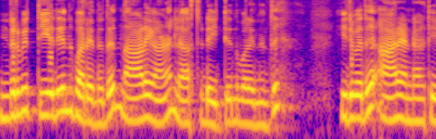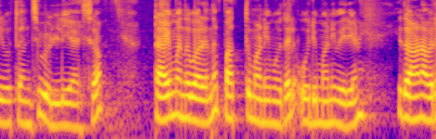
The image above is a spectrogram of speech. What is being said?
Interview തീയതി എന്ന് പറയുന്നത് നാളെയാണ് ലാസ്റ്റ് ഡേറ്റ് എന്ന് പറയുന്നത് ഇരുപത് ആറ് രണ്ടായിരത്തി ഇരുപത്തഞ്ച് വെള്ളിയാഴ്ച. ടൈം എന്ന് പറയുന്നത് പത്ത് മണി മുതൽ ഒരു മണി വരെയാണ്. ഇതാണ് അവർ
